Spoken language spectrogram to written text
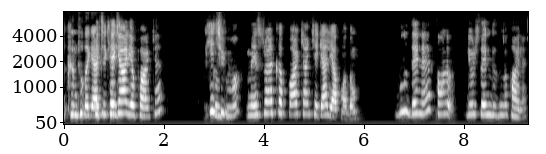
ıkıntı da Peki gerçekleş... kegel yaparken Hiç mı? menstrual kap varken kegel yapmadım. Bunu dene sonra görüşlerini bizimle paylaş.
